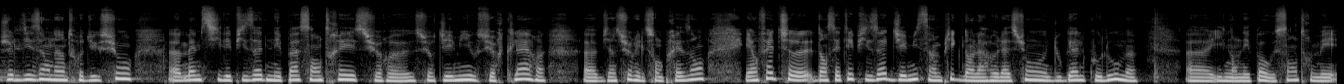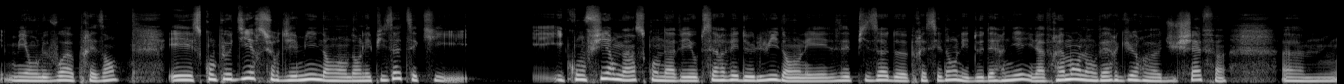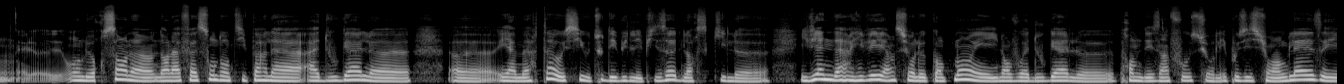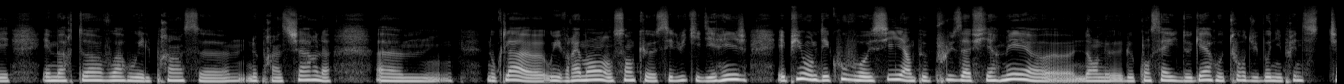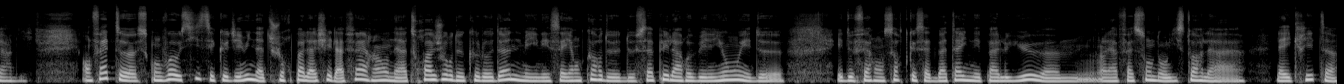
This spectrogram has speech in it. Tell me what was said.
Je le disais en introduction, euh, même si l'épisode n'est pas centré sur, euh, sur Jamie ou sur Claire, euh, bien sûr, ils sont présents. Et en fait, dans cet épisode, Jamie s'implique dans la relation Dougal-Colum. il n'en est pas au centre, mais, mais on le voit à présent. Et ce qu'on peut dire sur Jamie dans, dans l'épisode, c'est qu'il il confirme hein, ce qu'on avait observé de lui dans les épisodes précédents, les deux derniers. Il a vraiment l'envergure du chef. Euh, on le ressent dans la façon dont il parle à, Dougal euh, euh, et à Murta aussi au tout début de l'épisode, lorsqu'ils ils viennent d'arriver hein, sur le campement et il envoie Dougal prendre des infos sur les positions anglaises et, Murta voir où est le prince, le prince Charles. donc là, oui, vraiment, on sent que c'est lui qui dirige. Et puis on le découvre aussi un peu plus affirmé dans le, conseil de guerre autour du Bonnie Prince Charlie. En fait, ce qu'on voit aussi, c'est que Jamie n'a toujours pas lâché l'affaire. Hein. On est à trois jours de Culloden, mais il essaye encore de, saper la rébellion et de, et de faire en sorte que cette bataille n'ait pas lieu euh, à la façon dont l'histoire l'a l'a écrite.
